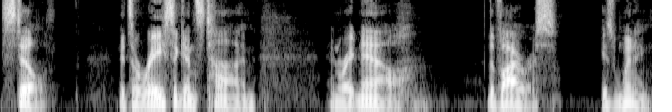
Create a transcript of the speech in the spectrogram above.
Still, it's a race against time, and right now, the virus is winning.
